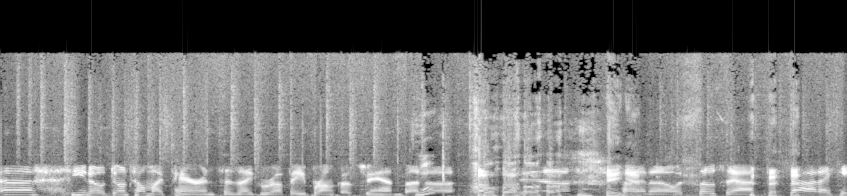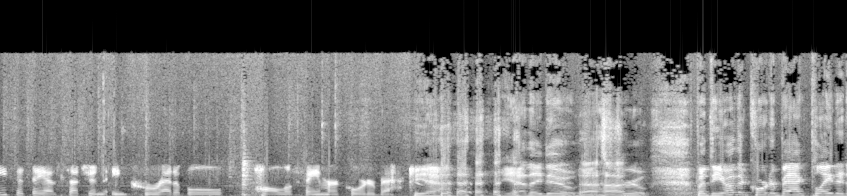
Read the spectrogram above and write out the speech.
Uh, you know, don't tell my parents, as I grew up a Broncos fan, but uh, yeah, Yeah. I know it's so sad. God, I hate that they have such an incredible Hall of Famer quarterback. Yeah, yeah, they do. That's true. But the other quarterback played at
